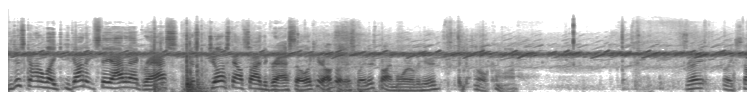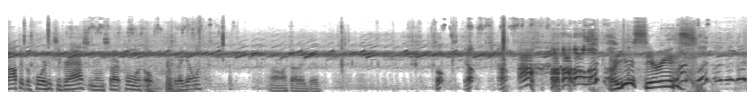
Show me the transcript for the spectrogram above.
You just gotta like you gotta stay out of that grass. Just just outside the grass though. Like here, I'll go this way. There's probably more over here. Oh come on. Right? Like stop it before it hits the grass and then start pulling. Oh, did I get one? Oh, I thought I did. Oh, yep. Oh, oh look, look, Are you serious? look, look, look, look.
